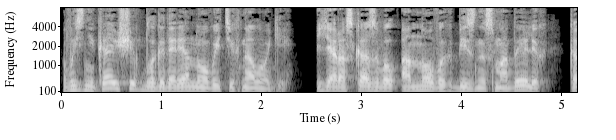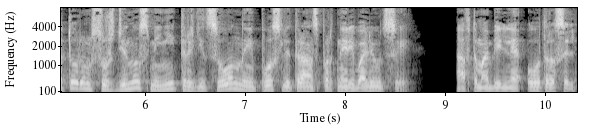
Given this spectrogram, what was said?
возникающих благодаря новой технологии. Я рассказывал о новых бизнес-моделях, которым суждено сменить традиционные после транспортной революции. Автомобильная отрасль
